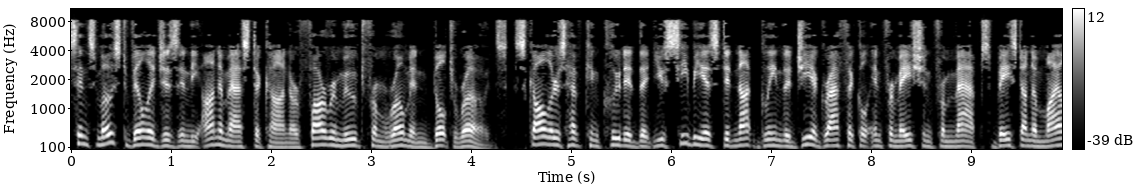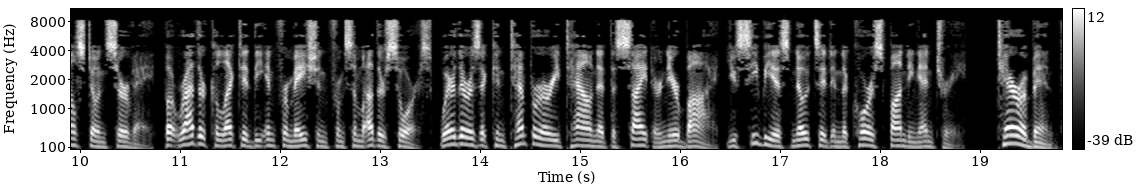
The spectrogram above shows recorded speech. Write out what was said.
Since most villages in the Onomasticon are far removed from Roman-built roads, scholars have concluded that Eusebius did not glean the geographical information from maps based on a milestone survey, but rather collected the information from some other source. Where there is a contemporary town at the site or nearby, Eusebius notes it in the corresponding entry. Terebinth,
